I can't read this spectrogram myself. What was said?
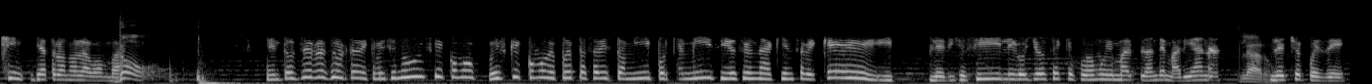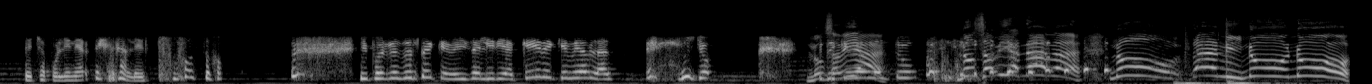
chin, ya tronó la bomba. No. Entonces resulta de que me dice, no, es que cómo, es que cómo me puede pasar esto a mí, porque a mí si yo soy una quién sabe qué y le dije, sí, le digo, yo sé que fue muy mal plan de Mariana, Claro. el hecho pues de, de chapulinearte al esposo. Y pues resulta que me dice Lidia, ¿qué? ¿De qué me hablas? Y yo, ¡No ¿de qué me sabía! tú? ¡No sabía nada! ¡No! ¡Dani, no, no!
